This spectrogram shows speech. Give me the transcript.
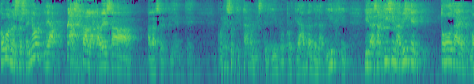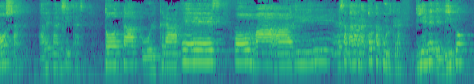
cómo nuestro Señor le aplasta la cabeza a la serpiente. Por eso quitaron este libro, porque habla de la Virgen. Y la Santísima Virgen, toda hermosa. A ver, marecitas. Tota pulcra es, oh María. Esa palabra tota pulcra viene del libro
